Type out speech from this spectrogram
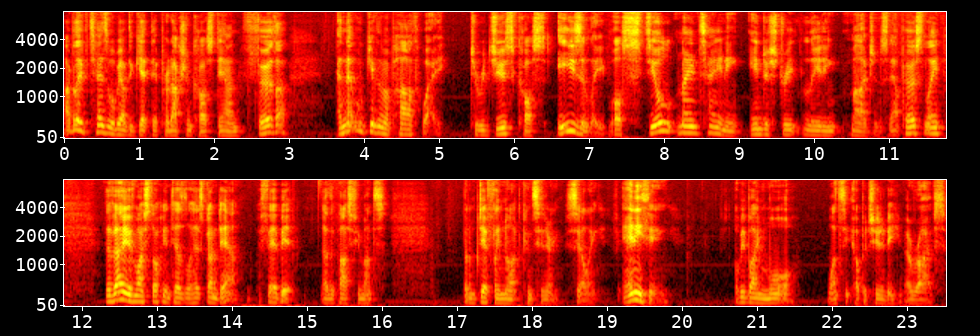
I believe Tesla will be able to get their production costs down further, and that will give them a pathway to reduce costs easily while still maintaining industry leading margins. Now, personally, the value of my stock in Tesla has gone down a fair bit over the past few months, but I'm definitely not considering selling. If anything, I'll be buying more once the opportunity arrives.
